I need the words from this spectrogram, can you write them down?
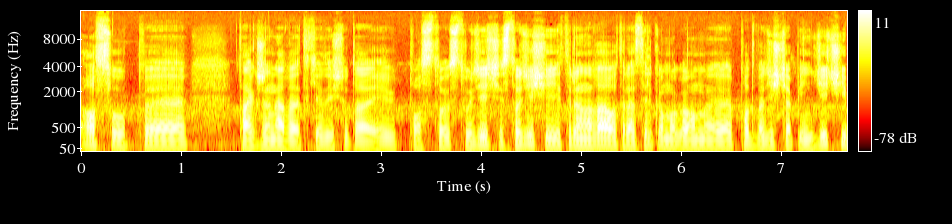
osób. e, Także nawet kiedyś tutaj po 100, 100, dzieci, 100 dzieci trenowało, teraz tylko mogą po 25 dzieci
